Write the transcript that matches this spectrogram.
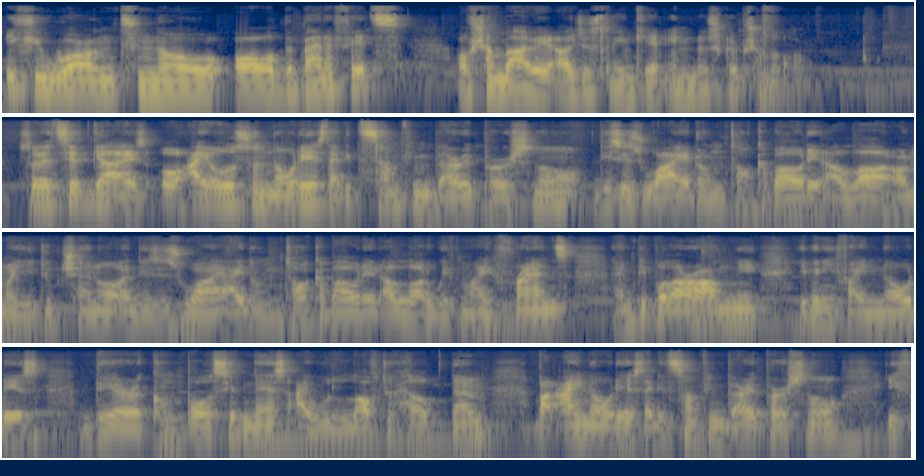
if you want to know all the benefits of Shambhavi, I'll just link it in the description below. So that's it, guys. Oh, I also noticed that it's something very personal. This is why I don't talk about it a lot on my YouTube channel, and this is why I don't talk about it a lot with my friends and people around me. Even if I notice their compulsiveness, I would love to help them, but I notice that it's something very personal. If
